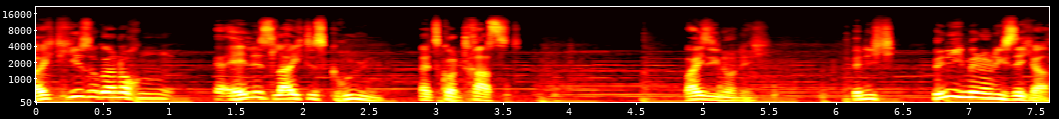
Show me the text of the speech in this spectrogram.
Vielleicht hier sogar noch ein helles, leichtes Grün als Kontrast. Weiß ich noch nicht. Bin ich, bin ich mir noch nicht sicher.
